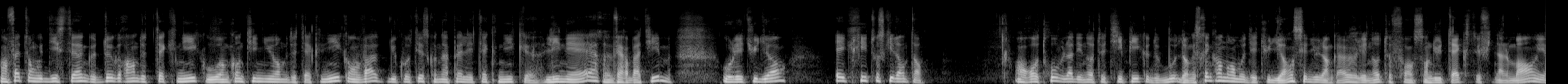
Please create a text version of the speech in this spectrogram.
En fait, on distingue deux grandes techniques ou un continuum de techniques. On va du côté ce qu'on appelle les techniques linéaires, verbatim, où l'étudiant écrit tout ce qu'il entend. On retrouve là des notes typiques de donc un très grand nombre d'étudiants, c'est du langage, les notes sont du texte finalement, et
